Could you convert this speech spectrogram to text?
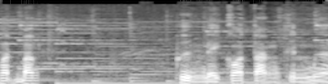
วัดบางพึ่งได้ก่อตั้งขึ้นเมื่อ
